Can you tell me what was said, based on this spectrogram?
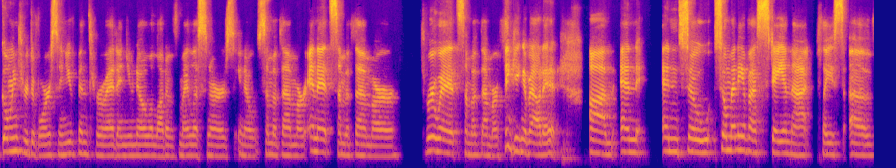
going through divorce and you've been through it and you know a lot of my listeners you know some of them are in it some of them are through it some of them are thinking about it um, and and so so many of us stay in that place of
